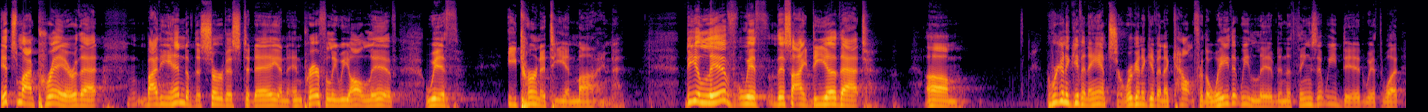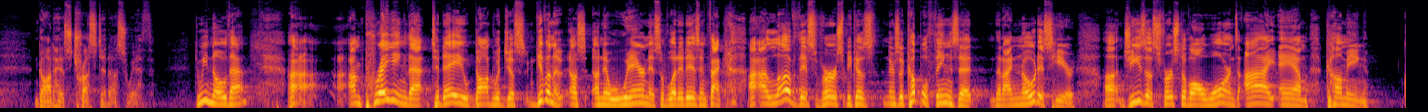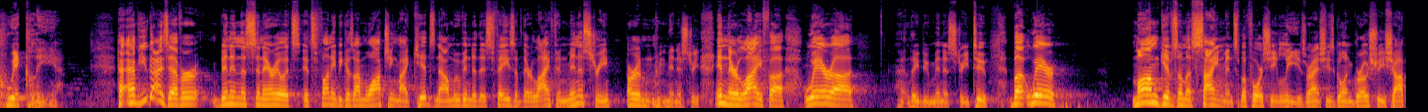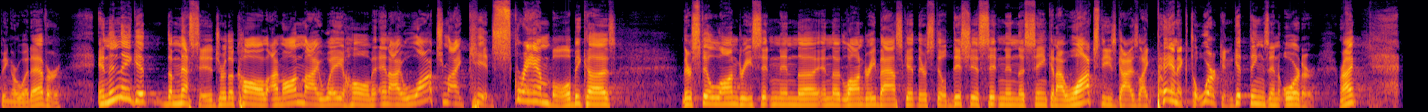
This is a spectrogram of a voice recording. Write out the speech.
It's my prayer that by the end of the service today, and, and prayerfully, we all live with eternity in mind. Do you live with this idea that um, we're going to give an answer, we're going to give an account for the way that we lived and the things that we did with what God has trusted us with? Do we know that? Uh, I'm praying that today God would just give an, us an awareness of what it is. In fact, I, I, love this verse because there's a couple things that, that I notice here. Uh, Jesus, first of all, warns, I am coming quickly. Have you guys ever been in this scenario? It's, it's funny because I'm watching my kids now move into this phase of their life in ministry, or in ministry, in their life, uh, where uh, they do ministry too, but where Mom gives them assignments before she leaves, right? She's going grocery shopping or whatever. And then they get the message or the call, I'm on my way home, and I watch my kids scramble because there's still laundry sitting in the in the laundry basket, there's still dishes sitting in the sink, and I watch these guys like panic to work and get things in order, right?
